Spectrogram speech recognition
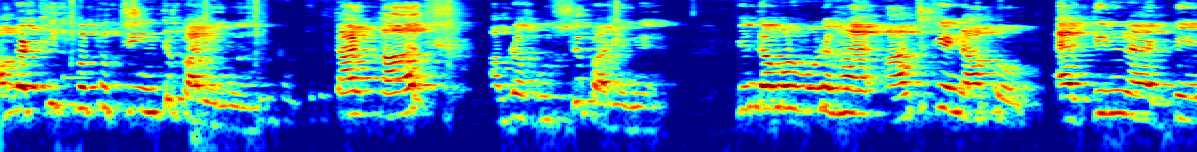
আমরা ঠিক মতো চিনতে পারিনি, তার কাজ আমরা বুঝতে পারিনি, কিন্তু আমার মনে হয় আজকে না হোক, একদিন না একদিন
